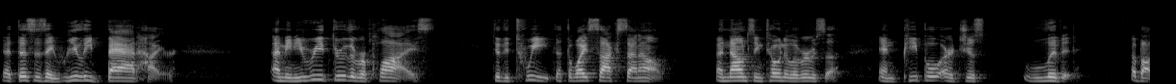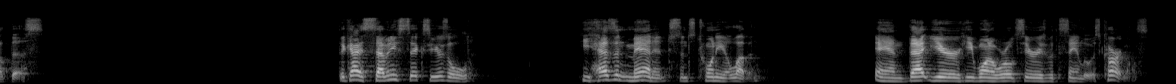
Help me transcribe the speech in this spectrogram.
that this is a really bad hire. I mean, you read through the replies to the tweet that the White Sox sent out announcing Tony La Russa, and people are just livid about this. The guy's 76 years old. He hasn't managed since 2011. And that year, he won a World Series with the St. Louis Cardinals.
